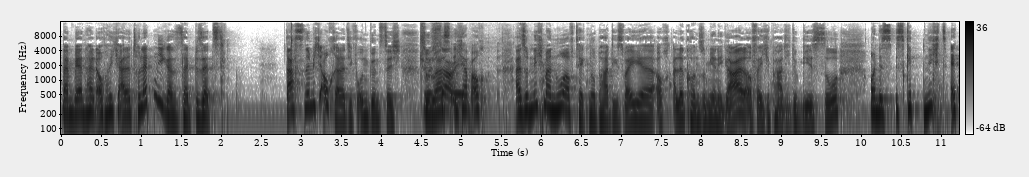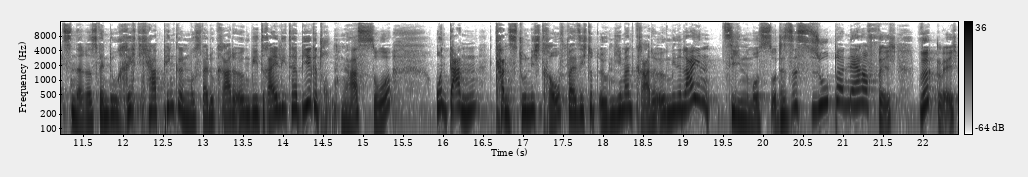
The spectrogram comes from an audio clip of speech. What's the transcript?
dann wären halt auch nicht alle Toiletten die ganze Zeit besetzt. Das ist nämlich auch relativ ungünstig. So, True du hast, story. ich habe auch, also nicht mal nur auf Techno-Partys, weil hier auch alle konsumieren, egal auf welche Party du gehst, so. Und es, es gibt nichts Ätzenderes, wenn du richtig hart pinkeln musst, weil du gerade irgendwie drei Liter Bier getrunken hast, so. Und dann kannst du nicht drauf, weil sich dort irgendjemand gerade irgendwie eine Leine ziehen muss. So, das ist super nervig. Wirklich.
